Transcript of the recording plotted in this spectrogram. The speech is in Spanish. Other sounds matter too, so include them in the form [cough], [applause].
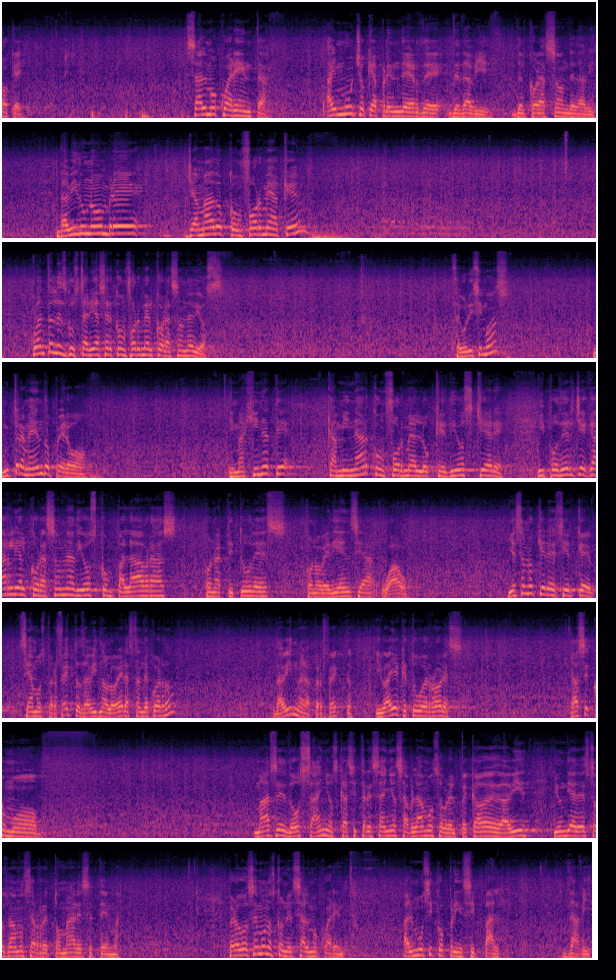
Ok. Salmo 40. Hay mucho que aprender de, de David, del corazón de David. David, un hombre llamado conforme a qué? ¿Cuánto les gustaría ser conforme al corazón de Dios? ¿Segurísimos? Muy tremendo, pero imagínate caminar conforme a lo que Dios quiere y poder llegarle al corazón a Dios con palabras, con actitudes, con obediencia. ¡Wow! Y eso no quiere decir que seamos perfectos. David no lo era, ¿están de acuerdo? David no era perfecto. Y vaya que tuvo errores. Hace como más de dos años, casi tres años, hablamos sobre el pecado de David y un día de estos vamos a retomar ese tema. Pero gocémonos con el Salmo 40, al músico principal, David.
